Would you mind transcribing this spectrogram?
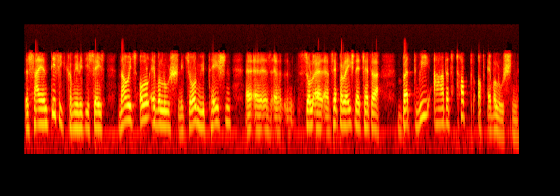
The scientific community says now it's all evolution, it's all mutation, uh, uh, uh, uh, separation, etc. But we are the top of evolution.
